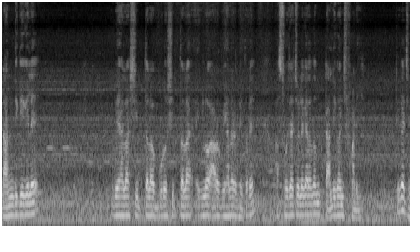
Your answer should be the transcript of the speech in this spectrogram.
ডান দিকে গেলে বেহালা শিবতলা, বুড়ো শিবতলা, এগুলো আরও বেহালার ভেতরে। আর সোজা চলে গেলে একদম টালিগঞ্জ ফাঁড়ি। ঠিক আছে?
